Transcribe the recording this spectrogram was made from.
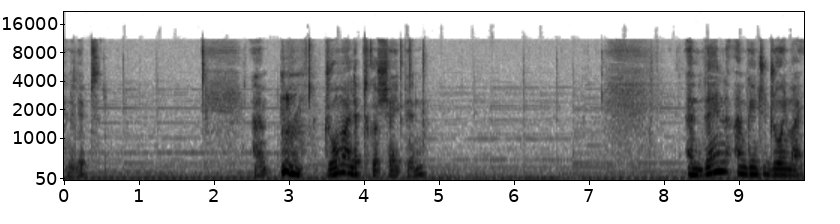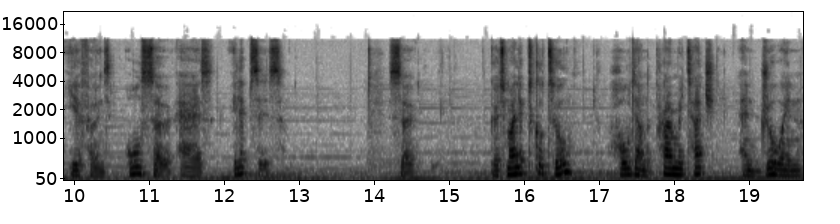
an ellipse, um, draw my elliptical shape in, And then I'm going to draw in my earphones also as ellipses. So go to my elliptical tool, hold down the primary touch and draw in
